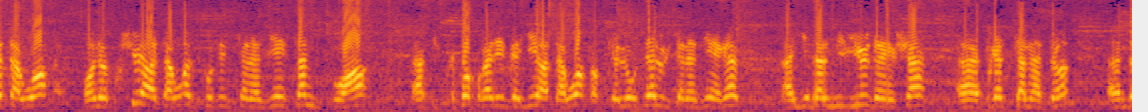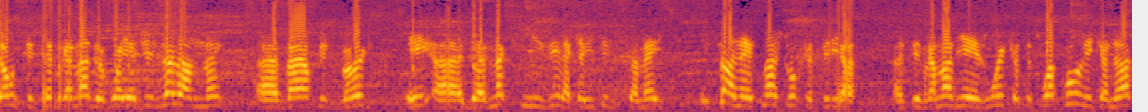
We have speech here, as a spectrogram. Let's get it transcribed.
Ottawa. On a couché à Ottawa du côté du Canadien samedi soir. Euh, puis c'est pas pour aller veiller à Ottawa parce que l'hôtel où le Canadien reste, euh, il est dans le milieu d'un champ euh, près de Canada. Euh, donc c'était vraiment de voyager le lendemain euh, vers Pittsburgh et euh, de maximiser la qualité du sommeil. Et ça, honnêtement, je trouve que c'est euh, euh, c'est vraiment bien joué, que ce soit pour les Canucks,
